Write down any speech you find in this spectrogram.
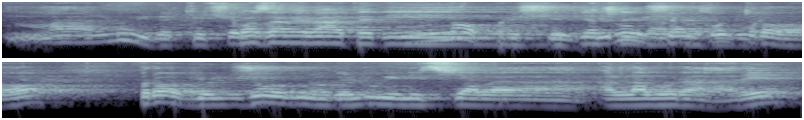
Ma lui perché c'è... Cosa avevate di... No, prescelti, lui ci incontrò proprio il giorno che lui iniziava a lavorare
